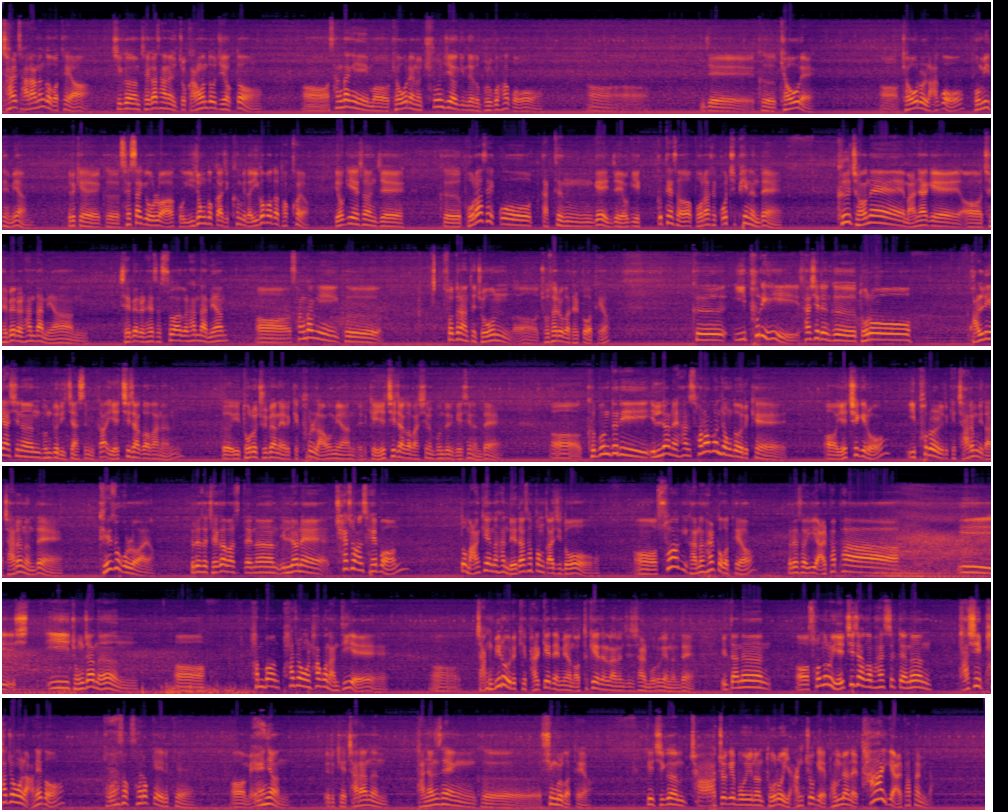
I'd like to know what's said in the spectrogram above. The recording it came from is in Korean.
잘 자라는 것 같아요. 지금 제가 사는 이쪽 강원도 지역도 어, 상당히 뭐 겨울에는 추운 지역인데도 불구하고 어, 이제 그 겨울에 어, 겨울을 나고 봄이 되면 이렇게 그 새싹이 올라와갖고 이 정도까지 큽니다. 이거보다 더 커요. 여기에서 이제 그 보라색 꽃 같은 게 이제 여기 끝에서 보라색 꽃이 피는데 그 전에 만약에 어, 재배를 한다면 재배를 해서 수확을 한다면 어, 상당히 그 소들한테 좋은 어, 조사료가 될 것 같아요. 그 이 풀이 사실은 그 도로 관리하시는 분들 있지 않습니까? 예치 작업하는 그 이 도로 주변에 이렇게 풀 나오면 이렇게 예치 작업하시는 분들이 계시는데 어 그분들이 1년에 한 서너 번 정도 이렇게 어 예치기로 이 풀을 이렇게 자릅니다. 자르는데 계속 올라와요. 그래서 제가 봤을 때는 1년에 최소한 3번 또 많게는 한 4, 5번까지도 어 수확이 가능할 것 같아요. 그래서 이 알파파 이, 시- 이 종자는 어 한번 파종을 하고 난 뒤에 어, 장비로 이렇게 밟게 되면 어떻게 되려는지 잘 모르겠는데 일단은 어, 손으로 예치 작업 했을 때는 다시 파종을 안 해도 계속 새롭게 이렇게 어, 매년 이렇게 자라는 단연생 그 식물 같아요. 그 지금 저쪽에 보이는 도로 양쪽에 번면에 다 이게 알파파입니다.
